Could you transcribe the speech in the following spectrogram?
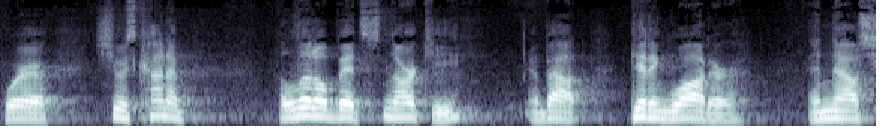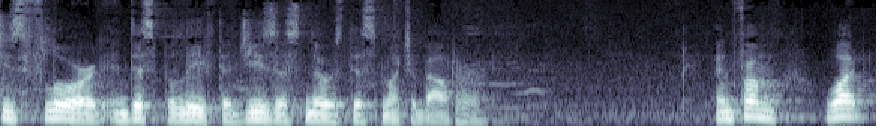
where she was kind of a little bit snarky about getting water, and now she's floored in disbelief that Jesus knows this much about her. And from what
